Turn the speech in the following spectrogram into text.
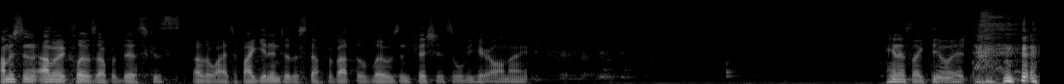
I'm just gonna, I'm going to close up with this because otherwise, if I get into the stuff about the loaves and fishes, we'll be here all night. It's like, do it.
